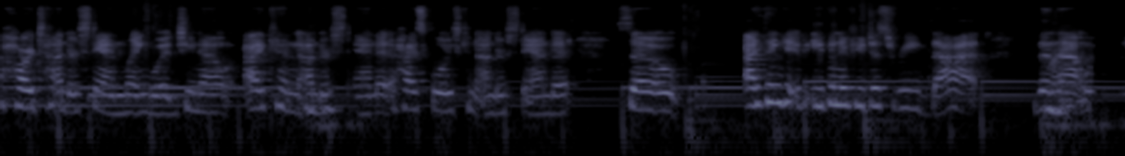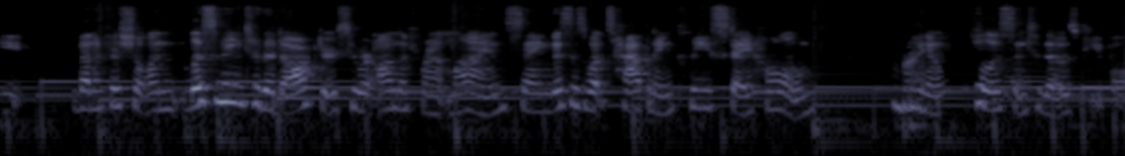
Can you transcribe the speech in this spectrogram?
hard to understand language you know i can mm-hmm. understand it high schoolers can understand it so i think if, even if you just read that then right. that would be beneficial and listening to the doctors who are on the front lines saying this is what's happening please stay home right. you know to listen to those people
